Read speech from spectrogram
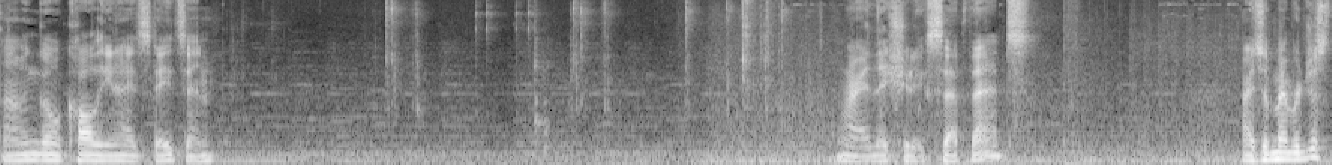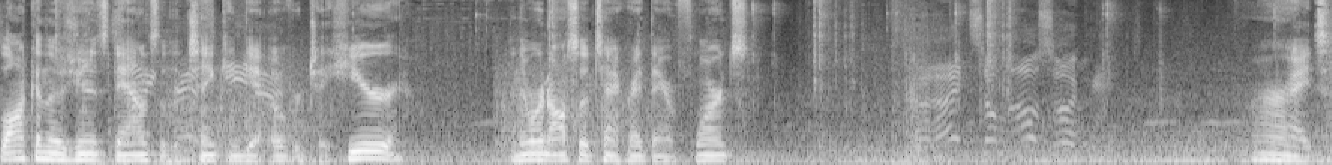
I'm going to call the United States in. Alright, they should accept that. Alright, so remember, just locking those units down so the tank can get over to here. And then we're going to also attack right there in Florence. Alright,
